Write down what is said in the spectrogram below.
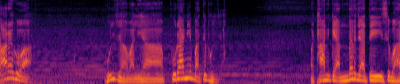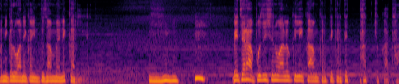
अरे गोवा भूल जा वालिया, पुरानी बातें भूल जा। पठान के अंदर जाते ही इसे बाहर निकलवाने का इंतज़ाम मैंने कर लिया बेचारा अपोजिशन वालों के लिए काम करते करते थक चुका था।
